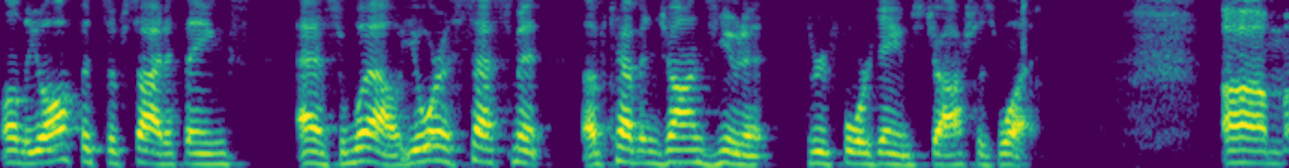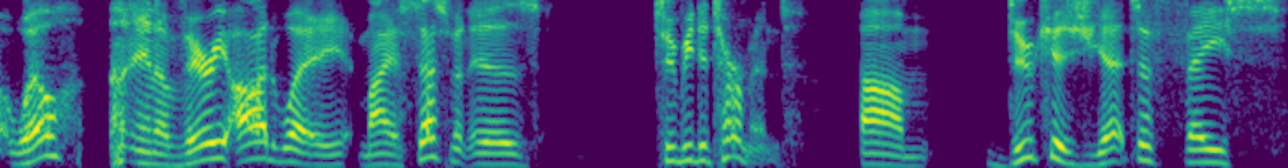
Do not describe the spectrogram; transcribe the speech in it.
on the offensive side of things as well. Your assessment of Kevin John's unit through four games, Josh, is what? Um, well, in a very odd way, my assessment is to be determined. Um, Duke has yet to face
